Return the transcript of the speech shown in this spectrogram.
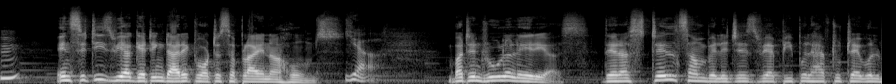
hmm? in cities we are getting direct water supply in our homes. yeah. But in rural areas, there are still some villages where people have to travel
